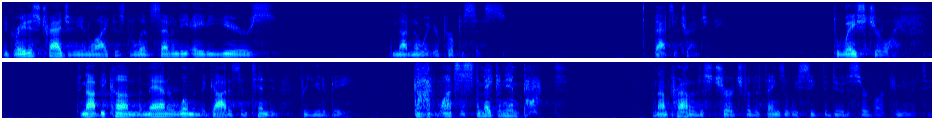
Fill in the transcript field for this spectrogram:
The greatest tragedy in life is to live 70, 80 years and not know what your purpose is. That's a tragedy. To waste your life, to not become the man or woman that God has intended for you to be. God wants us to make an impact. And I'm proud of this church for the things that we seek to do to serve our community.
